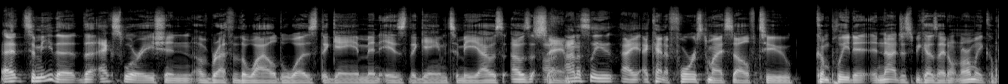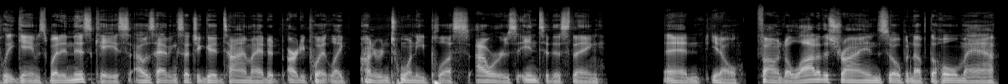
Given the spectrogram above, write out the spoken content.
Uh, to me, the the exploration of Breath of the Wild was the game and is the game to me. I was I was Same. honestly I, I kind of forced myself to complete it, and not just because I don't normally complete games, but in this case, I was having such a good time. I had already put like 120 plus hours into this thing, and you know found a lot of the shrines, opened up the whole map.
